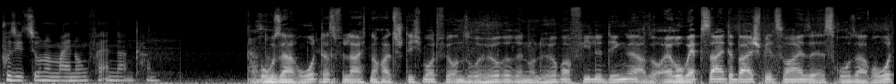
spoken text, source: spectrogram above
Position und Meinung verändern kann. Rosa-Rot, das vielleicht noch als Stichwort für unsere Hörerinnen und Hörer. Viele Dinge, also eure Webseite beispielsweise ist rosa-rot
